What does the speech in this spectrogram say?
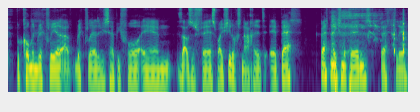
becoming Ric Flair. Uh, Ric Flair, as we said before. Um, that was his first wife. She looks knackered. Uh, Beth. Beth makes an appearance. Beth Flair.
